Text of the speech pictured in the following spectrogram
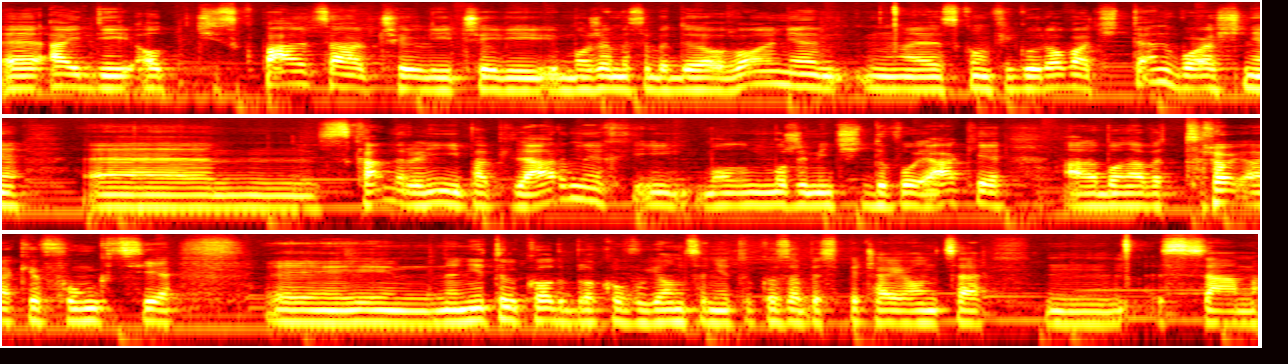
e, ID odcisk palca, czyli, czyli możemy sobie dowolnie mm, skonfigurować ten właśnie skaner linii papilarnych i on może mieć dwojakie albo nawet trojakie funkcje, no nie tylko odblokowujące, nie tylko zabezpieczające mm, sam,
